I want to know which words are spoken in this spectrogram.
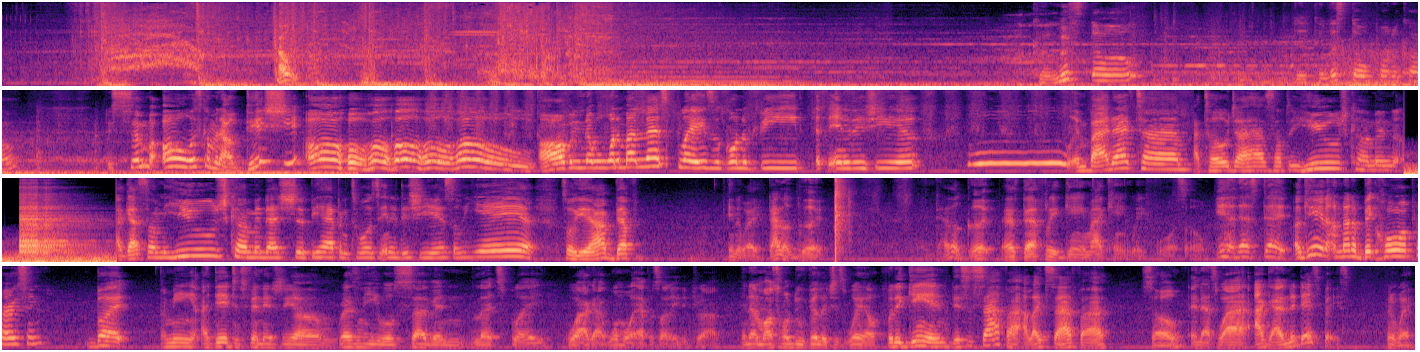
Oh. Callisto. The Callisto Protocol. December. Oh, it's coming out this year. Oh, ho, ho, ho, ho. I already know what one of my Let's Plays is going to be at the end of this year. Ooh. And by that time, I told you I have something huge coming. I got something huge coming that should be happening towards the end of this year. So yeah. So yeah, I'm definitely. Anyway, that look good that look good. That's definitely a game I can't wait for. So yeah, that's that. Again, I'm not a big horror person, but I mean, I did just finish the um, Resident Evil 7 Let's Play, Well, I got one more episode I need to drop. And I'm also going to do Village as well. But again, this is sci fi. I like sci fi. So, and that's why I got into Dead Space. Anyway.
